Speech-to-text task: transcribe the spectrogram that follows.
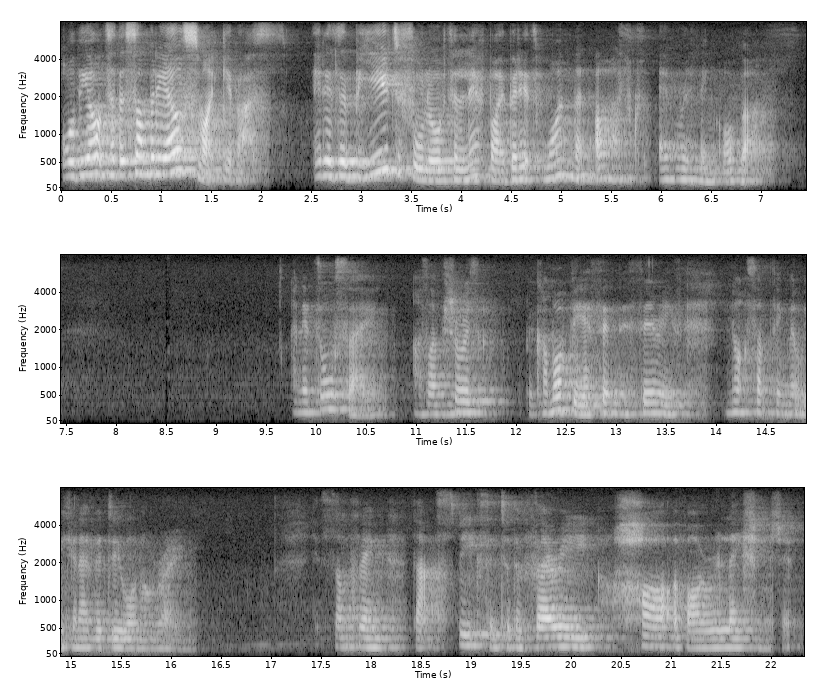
or the answer that somebody else might give us. It is a beautiful law to live by, but it's one that asks everything of us. And it's also, as I'm sure has become obvious in this series, not something that we can ever do on our own. It's something that speaks into the very heart of our relationships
